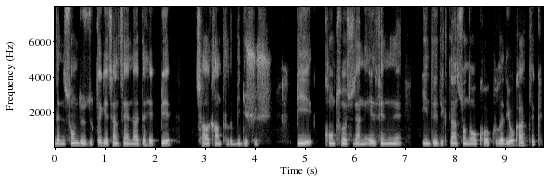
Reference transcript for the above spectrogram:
Yani son düzlükte geçen senelerde hep bir çalkantılı bir düşüş, bir kontrolsüz yani el frenini indirdikten sonra o korkuları yok artık.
